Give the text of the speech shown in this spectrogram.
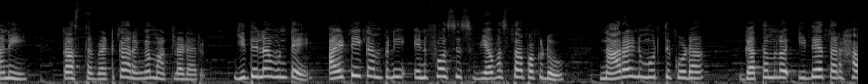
అని కాస్త వెటకారంగా మాట్లాడారు. ఇదిలా ఉంటే ఐటీ కంపెనీ ఇన్ఫోసిస్ వ్యవస్థాపకుడు నారాయణమూర్తి కూడా గతంలో ఇదే తరహా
